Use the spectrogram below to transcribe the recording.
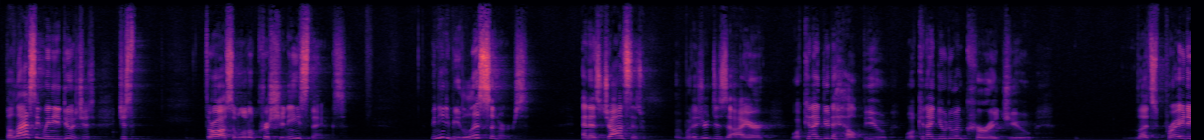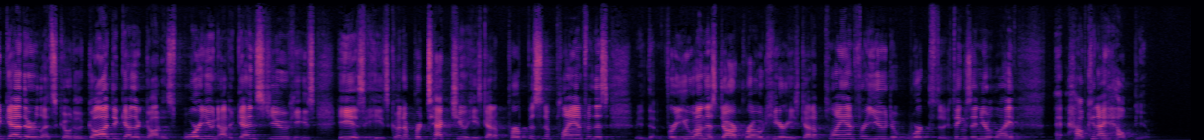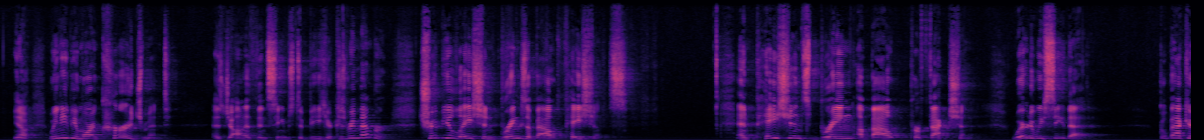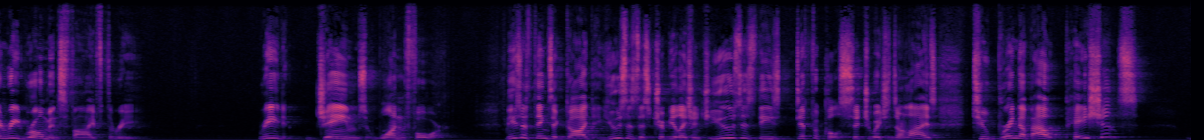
The last thing we need to do is just, just throw out some little Christianese things. We need to be listeners. And as John says, what is your desire? What can I do to help you? What can I do to encourage you? Let's pray together. Let's go to god together. God is for you not against you. He's he is he's going to protect you. He's got a purpose and a plan for this for you on this dark road here. He's got a plan for you to work through things in your life. How can i help you? You know we need to be more encouragement as jonathan seems to be here. Because remember tribulation brings about patience. And patience bring about perfection. Where do we see that Go back and read Romans 5 3. Read James 1 4. These are things that God uses this tribulation, uses these difficult situations in our lives to bring about patience,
